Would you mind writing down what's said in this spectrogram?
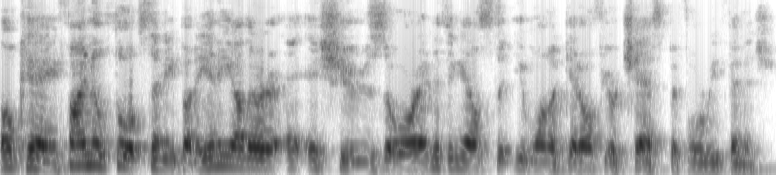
Okay, final thoughts, anybody? Any other uh, issues or anything else that you want to get off your chest before we finish?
